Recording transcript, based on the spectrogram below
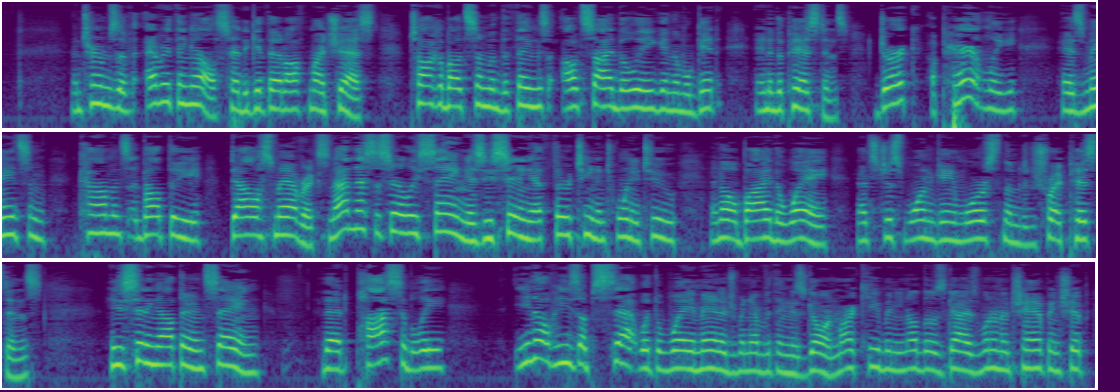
In terms of everything else, had to get that off my chest. Talk about some of the things outside the league, and then we'll get into the Pistons. Dirk apparently has made some comments about the Dallas Mavericks, not necessarily saying as he's sitting at 13 and 22, and oh, by the way, that's just one game worse than the Detroit Pistons. He's sitting out there and saying that possibly, you know, he's upset with the way management everything is going. Mark Cuban, you know, those guys winning a championship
